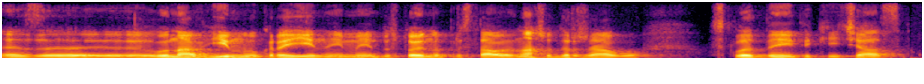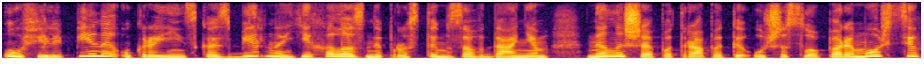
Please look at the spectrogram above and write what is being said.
е, е, лунав гімн України, і ми достойно представили нашу державу складний такий час. У Філіппіни українська збірна їхала з непростим завданням не лише потрапити у число переможців,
